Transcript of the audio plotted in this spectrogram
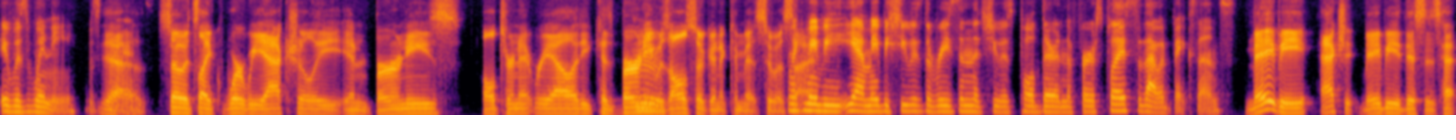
it was Winnie. Was Yeah. Clarence. So it's like, were we actually in Bernie's alternate reality? Because Bernie Mm. was also going to commit suicide. Like maybe, yeah, maybe she was the reason that she was pulled there in the first place. So that would make sense. maybe, actually, maybe this is. Ha-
